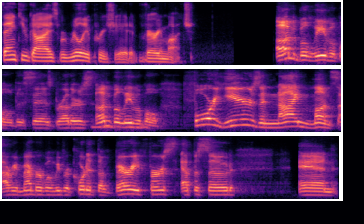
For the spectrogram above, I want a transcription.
thank you guys we really appreciate it very much unbelievable this is brothers unbelievable four years and nine months i remember when we recorded the very first episode and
